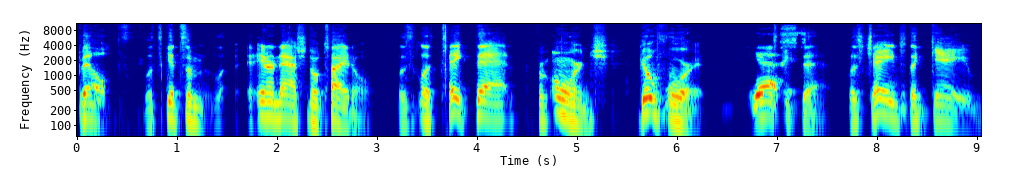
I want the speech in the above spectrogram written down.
belts. Let's get some international title. Let's let's take that from Orange. Go for it. yes. Take that. Let's change the game.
